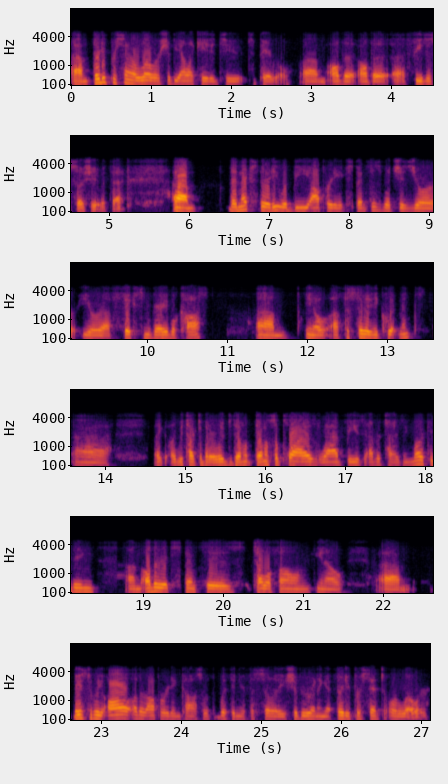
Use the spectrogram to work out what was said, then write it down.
um, 30% or lower should be allocated to to payroll, um, all the all the uh, fees associated with that. Um, the next 30 would be operating expenses, which is your your uh, fixed and variable costs. Um, you know, uh, facility equipment, uh, like, like we talked about earlier, dental, dental supplies, lab fees, advertising, marketing, um, other expenses, telephone, you know, um, basically all other operating costs with, within your facility should be running at 30% or lower.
